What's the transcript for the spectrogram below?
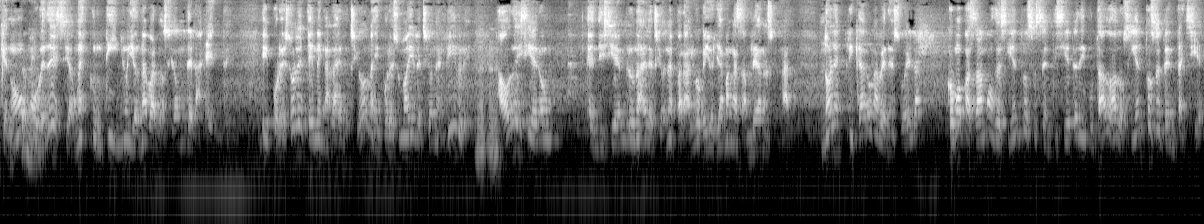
que no obedece a un escrutinio y a una evaluación de la gente y por eso le temen a las elecciones y por eso no hay elecciones libres. Ahora hicieron en diciembre unas elecciones para algo que ellos llaman Asamblea Nacional. No le explicaron a Venezuela cómo pasamos de 167 diputados a 277.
